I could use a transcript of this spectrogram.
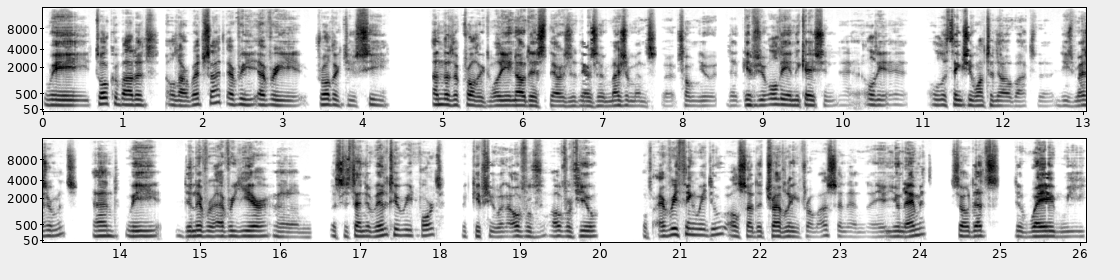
we talk about it on our website. Every every product you see under the product, well, you notice. There's a, there's a measurement uh, from you that gives you all the indication, uh, all the uh, all the things you want to know about uh, these measurements. And we deliver every year um, a sustainability report that gives you an over, overview of everything we do, also the traveling from us, and, and uh, you name it. So that's the way we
